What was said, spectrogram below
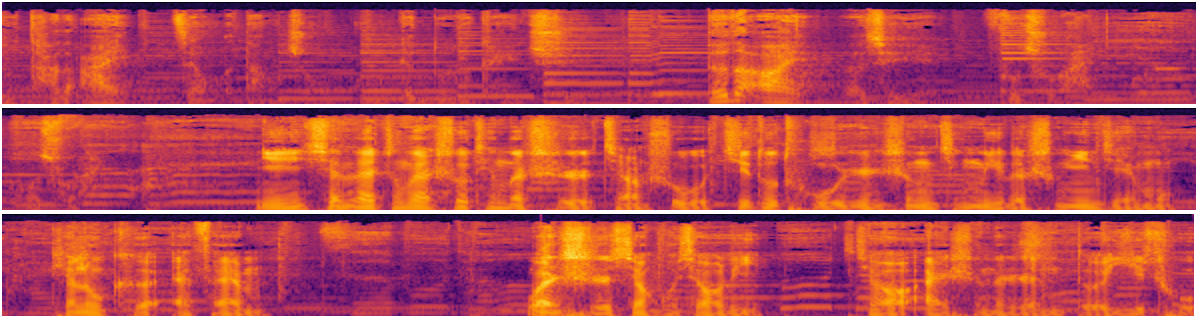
有他的爱在我们当中，我们更多的可以去得到爱，而且也付出爱，活出来。您现在正在收听的是讲述基督徒人生经历的声音节目《天路客 FM》。万事相互效力，叫爱神的人得益处。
